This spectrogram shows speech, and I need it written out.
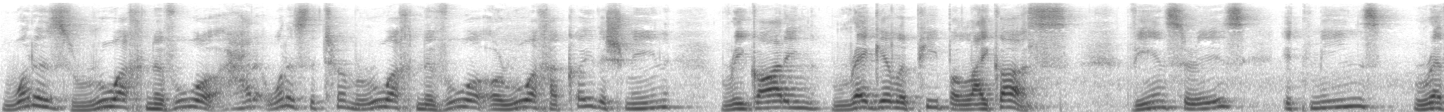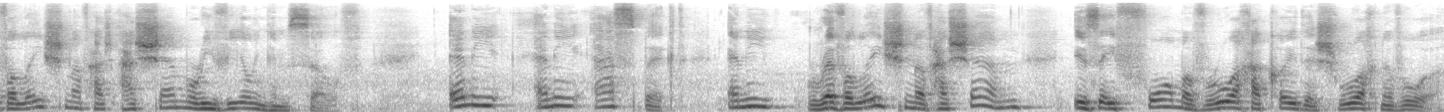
what does Ruach Nevuah, what does the term Ruach Nevuah or Ruach HaKodesh mean regarding regular people like us? The answer is, it means revelation of Hashem revealing Himself. Any any aspect, any revelation of Hashem is a form of Ruach Hakodesh, Ruach Nevuah.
